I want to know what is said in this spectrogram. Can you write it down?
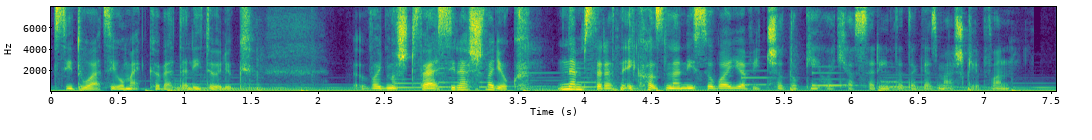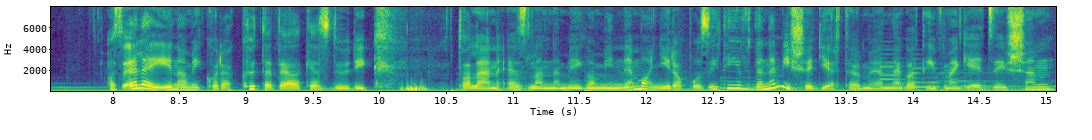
szituáció megköveteli tőlük. Vagy most felszínes vagyok? Nem szeretnék az lenni, szóval javítsatok ki, hogyha szerintetek ez másképp van. Az elején, amikor a kötet elkezdődik, talán ez lenne még, ami nem annyira pozitív, de nem is egyértelműen negatív megjegyzésem,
